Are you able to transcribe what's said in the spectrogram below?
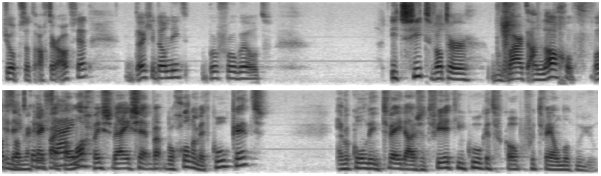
Jobs dat achteraf zet, dat je dan niet bijvoorbeeld iets ziet wat er waar het aan lag of wat het nee, had maar kijk waar het zijn? aan lag. Wij, wij zijn begonnen met Coolcat. En we konden in 2014 Coolcat verkopen voor 200 miljoen.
